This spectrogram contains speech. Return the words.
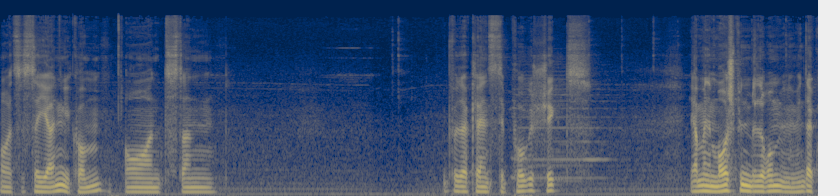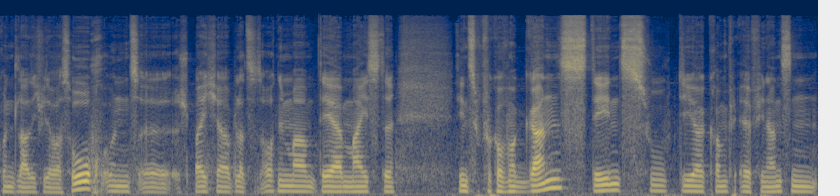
Oh, jetzt ist er hier angekommen und dann wird der kleines Depot geschickt. Ja, meine Maus spinnt ein bisschen rum. Im Hintergrund lade ich wieder was hoch und äh, Speicherplatz ist auch nicht mal der meiste. Den Zug verkaufen wir ganz. Den Zug Diagramm äh, Finanzen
